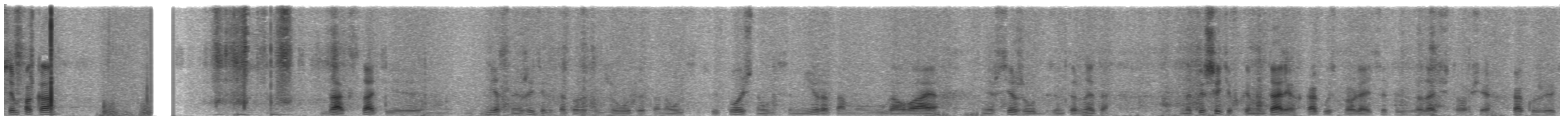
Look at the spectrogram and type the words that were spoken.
Всем пока. Да, кстати, местные жители, которые тут живут, это на улице Цветочной, улице Мира, там Луговая, они же все живут без интернета. Напишите в комментариях, как вы справляетесь с этой задачей-то вообще, как вы живете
